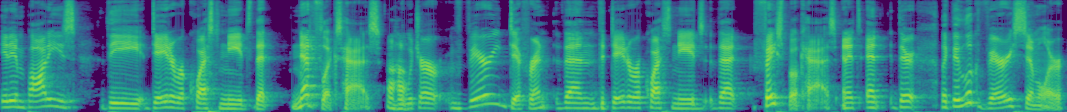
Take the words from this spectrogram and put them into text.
it embodies the data request needs that Netflix has, uh-huh. which are very different than the data request needs that Facebook has. And it's and they're like they look very similar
